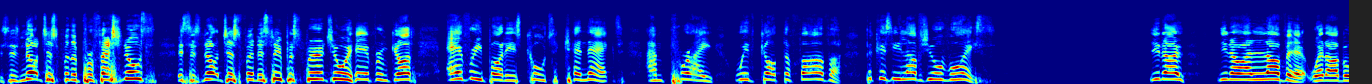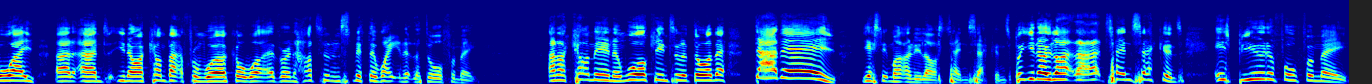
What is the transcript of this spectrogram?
This is not just for the professionals. This is not just for the super spiritual who hear from God. Everybody is called to connect and pray with God the Father because He loves your voice. You know, you know, I love it when I'm away and, and, you know, I come back from work or whatever, and Hudson and Smith, they're waiting at the door for me. And I come in and walk into the door and they're, Daddy! Yes, it might only last 10 seconds, but you know, like that 10 seconds is beautiful for me.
